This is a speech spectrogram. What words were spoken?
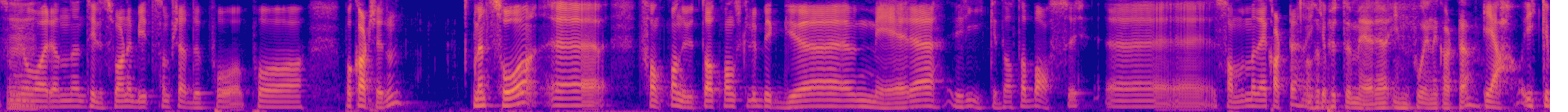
som jo Mm. var en tilsvarende bit som skjedde på, på, på kartsiden. Men så eh, fant man ut at man skulle bygge mer rike databaser eh, sammen med det kartet. Altså Ikke- putte mer info inn i kartet? ja, og ikke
